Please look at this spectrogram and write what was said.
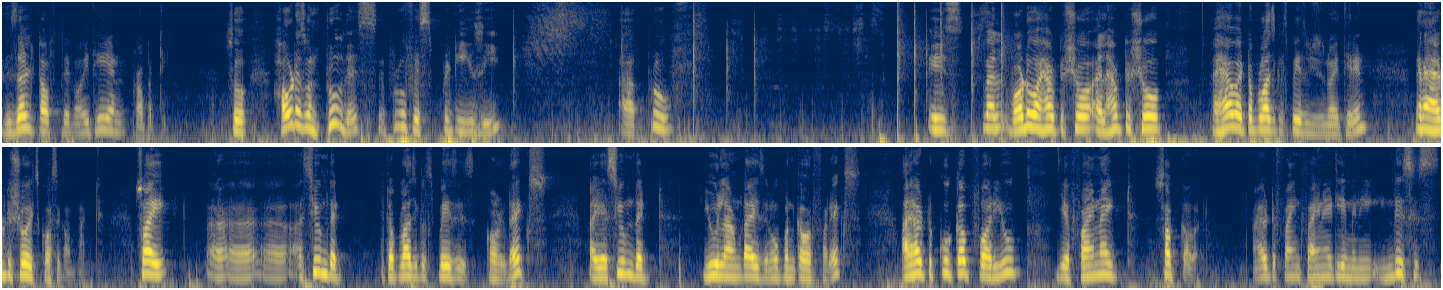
result of the Noetherian property. So how does one prove this? The proof is pretty easy. Uh, proof is well what do I have to show? I will have to show I have a topological space which is Noetherian then I have to show it is quasi compact so I assume that the topological space is called X. I assume that u lambda is an open cover for X. I have to cook up for u a finite subcover. I have to find finitely many indices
